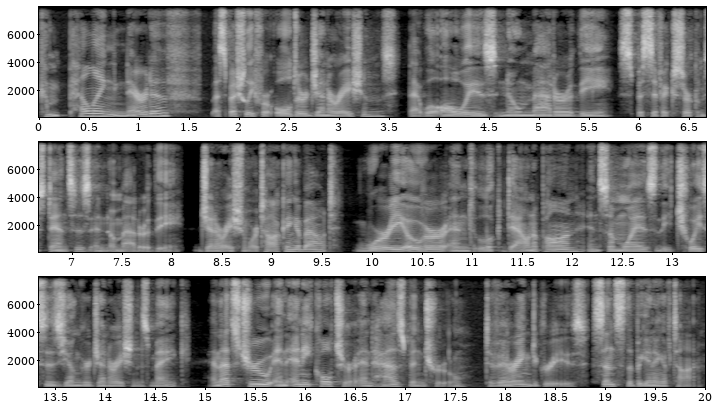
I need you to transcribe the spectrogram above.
compelling narrative, especially for older generations, that will always, no matter the specific circumstances and no matter the generation we're talking about, worry over and look down upon, in some ways, the choices younger generations make. And that's true in any culture and has been true, to varying degrees, since the beginning of time.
